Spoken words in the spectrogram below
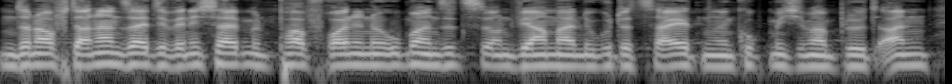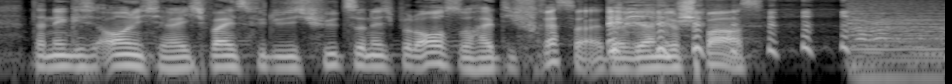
Und dann auf der anderen Seite, wenn ich halt mit ein paar Freunden in der U-Bahn sitze und wir haben halt eine gute Zeit und dann guckt mich jemand blöd an, dann denke ich auch nicht, ja, ich weiß, wie du dich fühlst, sondern ich bin auch so, halt die Fresse, Alter, wir haben hier Spaß.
